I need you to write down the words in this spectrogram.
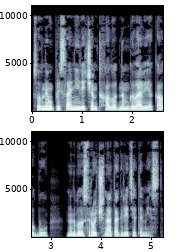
словно ему прислонили чем-то холодным голове, колбу, надо было срочно отогреть это место.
